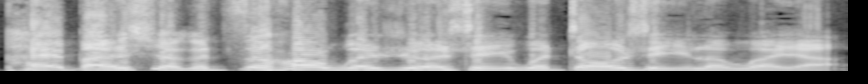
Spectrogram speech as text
排版选个字号，我惹谁？我招谁了？我呀？”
